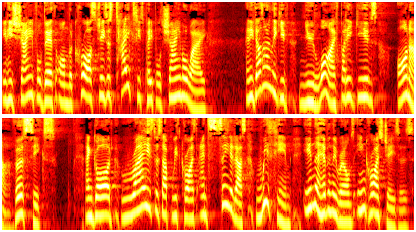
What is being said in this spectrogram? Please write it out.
in his shameful death on the cross, Jesus takes his people's shame away. And he doesn't only give new life, but he gives honor. Verse 6. And God raised us up with Christ and seated us with him in the heavenly realms in Christ Jesus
